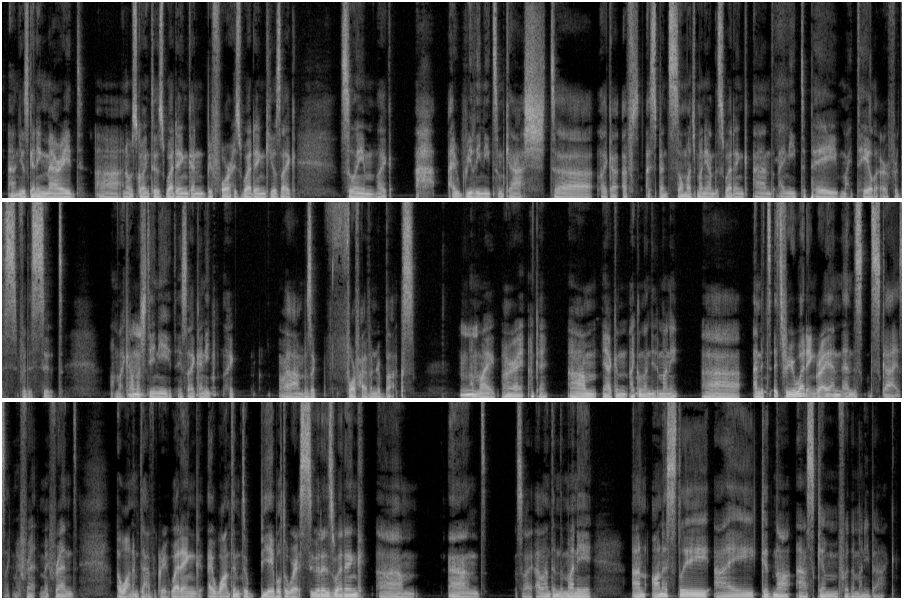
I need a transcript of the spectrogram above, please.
and he was getting married, uh, and I was going to his wedding. And before his wedding, he was like, "Salim, like." I really need some cash to like I, I've I spent so much money on this wedding and I need to pay my tailor for this for this suit. I'm like, how much do you need? He's like, I need like um, it was like four or five hundred bucks. I'm like, all right, okay, um, yeah, I can I can lend you the money, uh, and it's it's for your wedding, right? And and this this guy is like my friend, my friend. I want him to have a great wedding. I want him to be able to wear a suit at his wedding, um, and so I, I lent him the money. And honestly, I could not ask him for the money back.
